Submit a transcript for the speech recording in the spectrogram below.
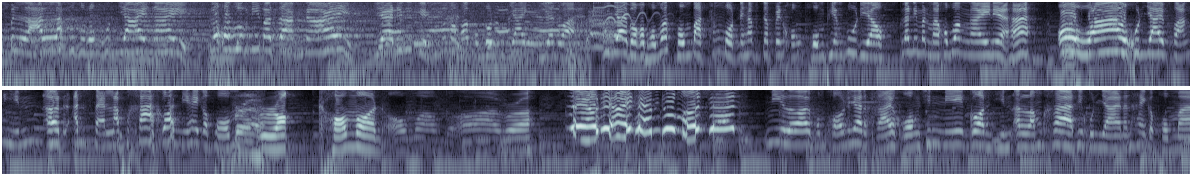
มเป็นหลานรักที่สุดของคุณยายไง แล้วคนพวกนี้มาจากไหน แย่ที่ที่สุดคุณผู้ชมครับผมโดนคุณยายเกียนว่ะ คุณยายบอกกับผมว่าสมบัติทั้งหมดนะครับจะเป็นของผมเพียงผู้เดียว และนี่มันหมายความว่าไงเนี่ยฮะ โอ้ว้าว คุณยายฝังหินเอ่ออัน สนล้ำค่าก้อนนี้ให้กับผม Rock Common Oh my god bro Sell the item to merchant นี่เลยผมขออนุญาตขายของชิ้นนี้ก้อนหินอันล้ำค่าที่คุณยายนั้นให้กับผมมา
